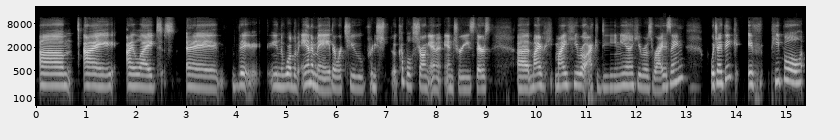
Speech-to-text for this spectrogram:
Um, I I liked uh, the in the world of anime. There were two pretty sh- a couple of strong en- entries. There's uh, my my hero academia heroes rising which i think if people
